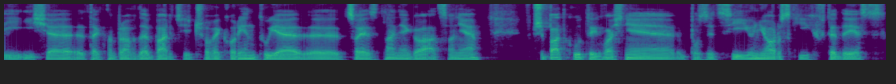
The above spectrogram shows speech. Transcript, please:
i, i się tak naprawdę bardziej człowiek orientuje, co jest dla niego, a co nie. W przypadku tych właśnie pozycji juniorskich wtedy jest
